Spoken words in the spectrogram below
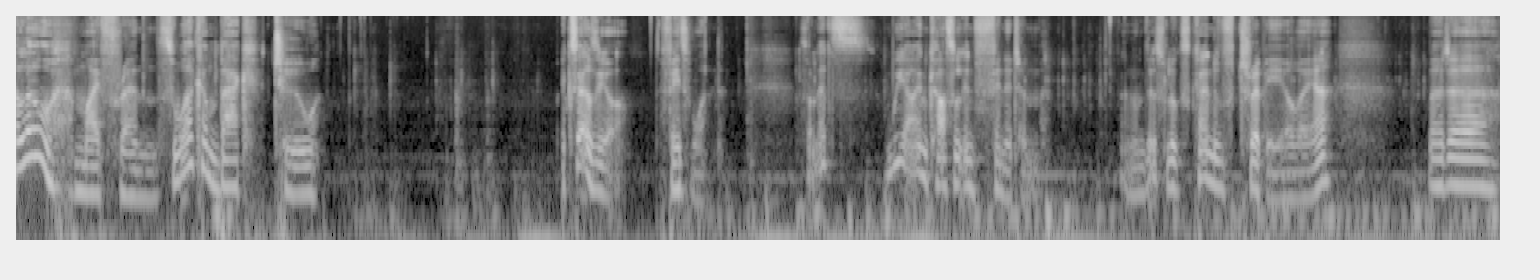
Hello, my friends. Welcome back to Excelsior, Phase 1. So let's... We are in Castle Infinitum. And this looks kind of trippy over here. But, uh...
